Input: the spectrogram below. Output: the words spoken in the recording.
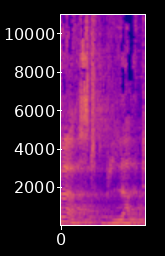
First blood.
